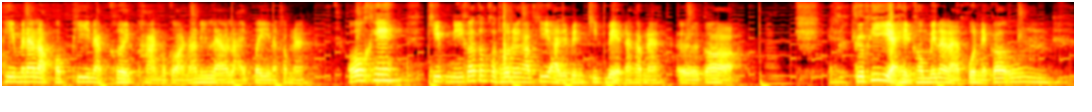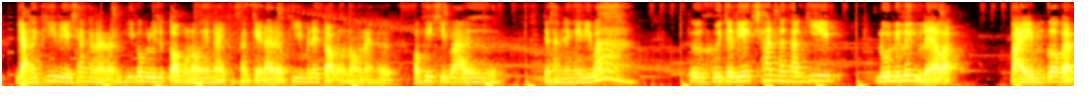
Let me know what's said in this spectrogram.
พี่ไม่ได้หรอกเพราะพี่เนี่ยเคยผ่านมาก่อนหน้านี้แล้วหลายปีนะครับนะ โอเค คลิปนี้ก็ต้องขอโทษนะครับ ที่อาจจะเป็นคลิกเบสนะครับนะ เออก็ คือพี่อะเห็นคอมเมนต์หลายๆคนเนี่ยก็อืม อยากให้พี่เรียกชั่นขนาดนั้น พี่ก็ไม่รู้จะตอบน้องๆยังไง สังเกตได้เลยพี่ไม่ได้ตอบน้องๆนะเออเพราะพี่คิดว่า เออ จะทำยังไงดีว่าเออคือจะเรียกชั่นทั้งๆที่รู้ในเรื่องอยู่แล้วอะ ไปมันก็แบบ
